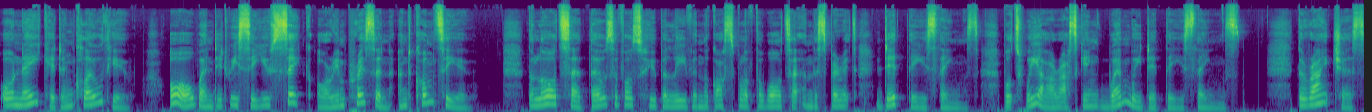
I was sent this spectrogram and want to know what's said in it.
or naked and clothe you? Or when did we see you sick or in prison and come to you? The Lord said, Those of us who believe in the gospel of the water and the Spirit did these things, but we are asking when we did these things. The righteous,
